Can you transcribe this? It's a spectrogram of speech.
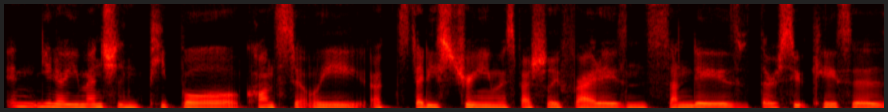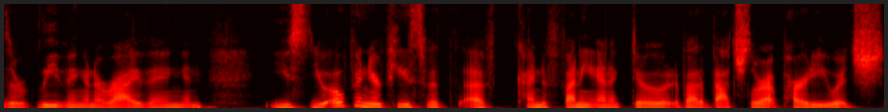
And you know, you mentioned people constantly a steady stream, especially Fridays and Sundays, with their suitcases or leaving and arriving. And you you open your piece with a kind of funny anecdote about a bachelorette party, which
